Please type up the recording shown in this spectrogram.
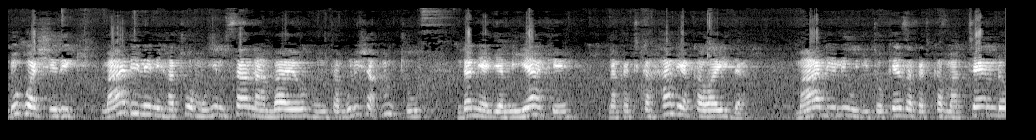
Ndugu washiriki, maadili ni hatua muhimu sana ambayo humtambulisha mtu ndani ya jamii yake, na katika hali ya kawaida maadili hujitokeza katika matendo,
